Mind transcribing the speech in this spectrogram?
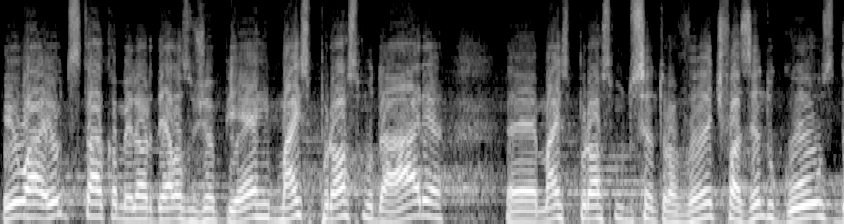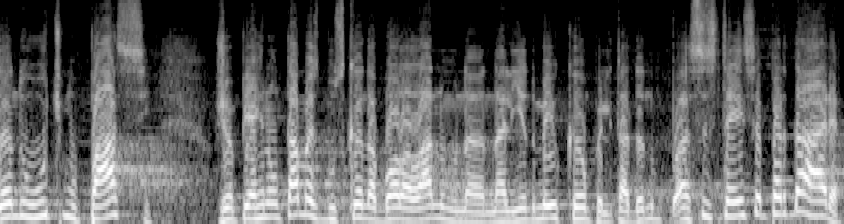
Eu, eu destaco a melhor delas o Jean-Pierre, mais próximo da área, é, mais próximo do centroavante, fazendo gols, dando o último passe. O Jean-Pierre não está mais buscando a bola lá no, na, na, linha do meio-campo, ele está dando assistência perto da área,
